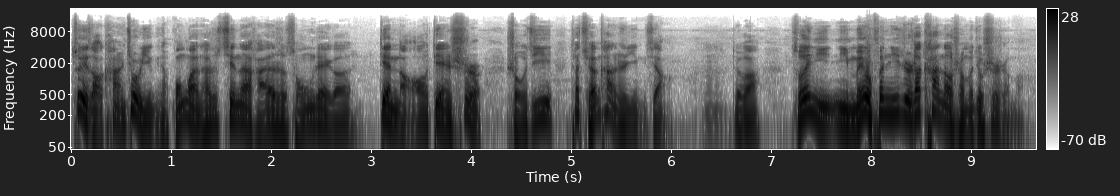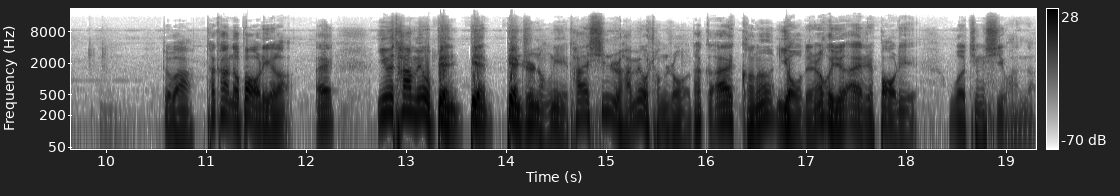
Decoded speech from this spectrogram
最早看的就是影像，甭管他是现在孩子是从这个电脑、电视、手机，他全看的是影像，嗯对吧？所以你你没有分级制，他看到什么就是什么，对吧？他看到暴力了，哎，因为他没有辨辨辨知能力，他心智还没有成熟，他可哎可能有的人会觉得，哎，这暴力我挺喜欢的，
